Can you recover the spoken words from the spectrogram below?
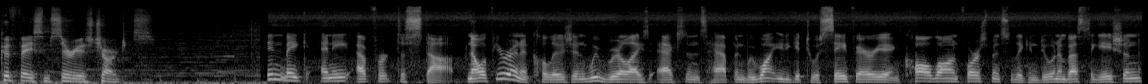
could face some serious charges. Didn't make any effort to stop. Now, if you're in a collision, we realize accidents happen. We want you to get to a safe area and call law enforcement so they can do an investigation.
